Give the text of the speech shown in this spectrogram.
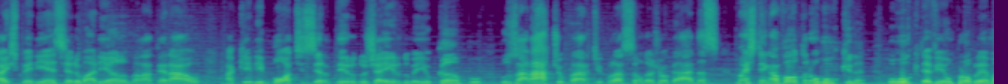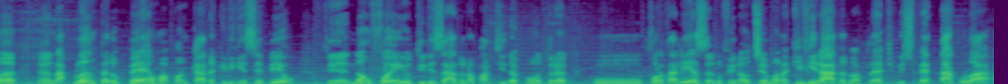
a experiência do Mariano na lateral, aquele bote certeiro do Jair do meio-campo, o Zaratio para articulação das jogadas, mas tem a volta do Hulk, né? O Hulk teve um problema é, na planta do pé, uma pancada que ele recebeu, é, não foi utilizado na partida contra o Fortaleza no final de semana. Que virada do Atlético, espetacular!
